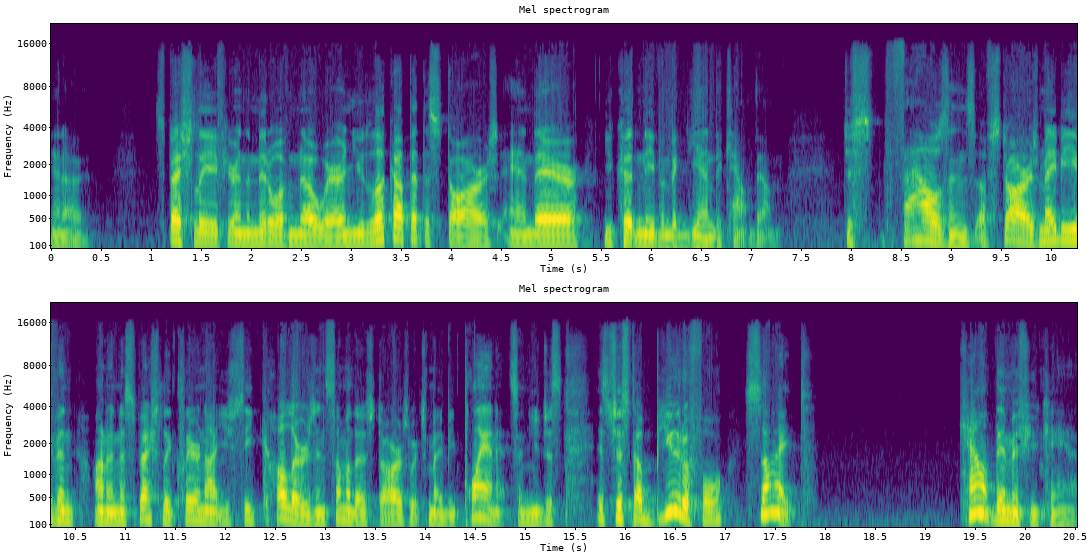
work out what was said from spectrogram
You know, especially if you're in the middle of nowhere and you look up at the stars and there you couldn't even begin to count them just thousands of stars. Maybe even on an especially clear night, you see colors in some of those stars, which may be planets, and you just, it's just a beautiful sight. Count them if you can.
